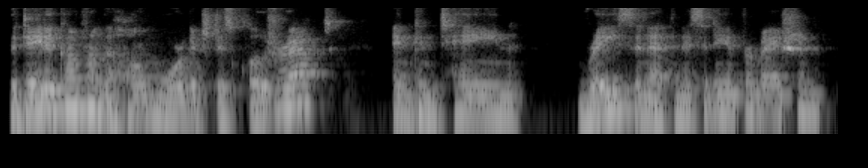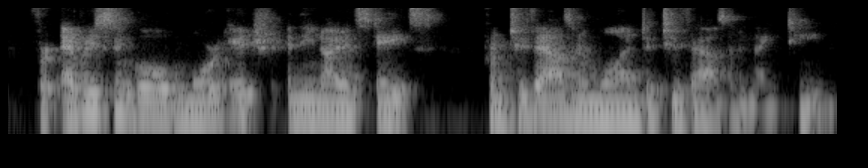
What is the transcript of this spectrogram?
The data come from the Home Mortgage Disclosure Act and contain race and ethnicity information for every single mortgage in the United States from 2001 to 2019.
